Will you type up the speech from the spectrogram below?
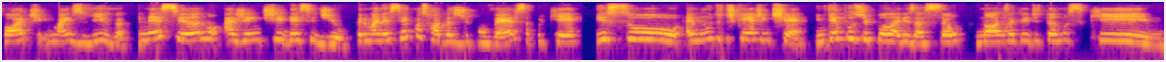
forte e mais viva. E nesse ano a gente decidiu permanecer com as rodas de conversa, porque isso isso é muito de quem a gente é. Em tempos de polarização, nós acreditamos que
